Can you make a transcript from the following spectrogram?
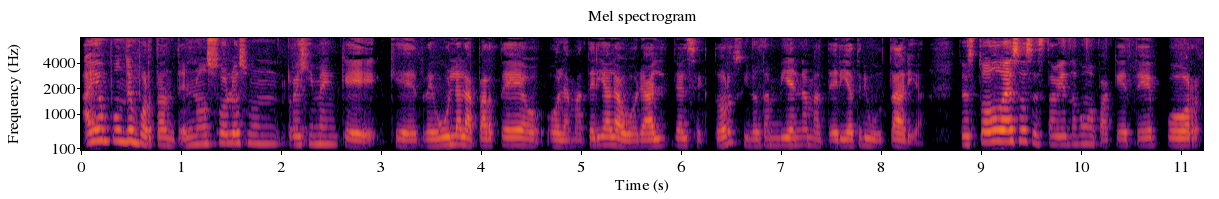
Hay un punto importante, no solo es un régimen que, que regula la parte o, la materia laboral del sector, sino también la materia tributaria. Entonces, todo eso se está viendo como paquete por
